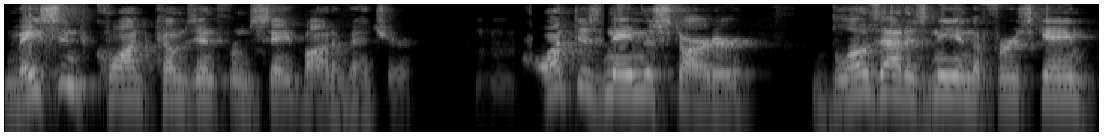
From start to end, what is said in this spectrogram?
Mason Quant comes in from St. Bonaventure. Mm-hmm. Quant is named the starter, blows out his knee in the first game.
